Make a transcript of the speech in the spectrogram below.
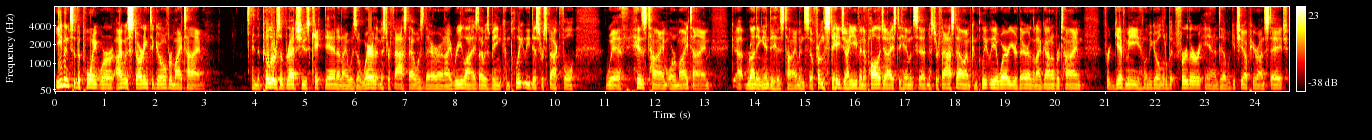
even to the point where I was starting to go over my time and the pillars of red shoes kicked in and i was aware that mr fastow was there and i realized i was being completely disrespectful with his time or my time uh, running into his time and so from the stage i even apologized to him and said mr fastow i'm completely aware you're there and that i've gone over time forgive me. Let me go a little bit further and uh, we'll get you up here on stage.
